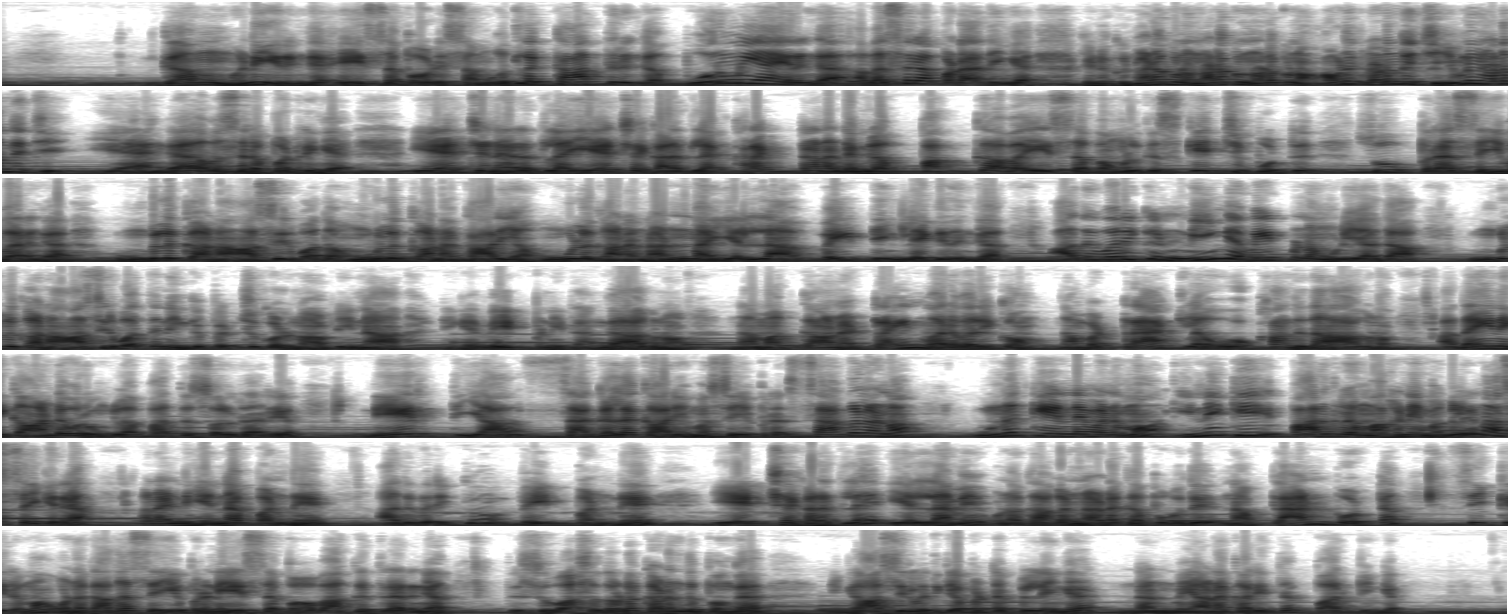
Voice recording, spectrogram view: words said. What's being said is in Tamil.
கம்முன்னு இருங்க. ஏசப்பாவுடைய சமூகத்துல காத்திருங்க. பொறுமையா இருங்க. அவசரப்படாதீங்க. எனக்கு நடக்கணும் நடக்கணும் நடக்கணும். அவனுக்கு நடந்துச்சு இவனுக்கு நடந்துச்சு. ஏங்க அவசரப்படுறீங்க? ஏற்ற நேரத்துல ஏற்ற காலத்துல கரெக்டான டைம்ல பக்காவா ஏசப்பா உங்களுக்கு ஸ்கெட்ச் போட்டு சூப்பரா செய்வாருங்க. உங்களுக்கான ஆசீர்வாதம் உங்களுக்கான காரியம் உங்களுக்கான நன்மை எல்லாம் வெயிட்டிங் இருக்குதுங்க அது வரைக்கும் நீங்க வெயிட் பண்ண முடியாதா? உங்களுக்கான ஆசீர்வாதத்தை நீங்க பெற்றுக்கொள்ளணும் அப்படின்னா நீங்க வெயிட் பண்ணி தாங்க ஆகணும். நமக்கான ட்ரெயின் வர வரைக்கும் நம்ம ட்ராக்ல உக்காந்து தான் ஆகணும். அதான் இன்னைக்கு ஆண்டவர் உங்களை பார்த்து சொல்றாரு நேர்த்தியா சகல காரியமும் செய்யப்படுற சகலனா உனக்கு என்ன வேணுமோ இன்னைக்கு பார்க்குற மகனை மகளை நான் செய்கிறேன். ஆனா நீ என்ன பண்ணு? அது வரைக்கும் வெயிட் பண்ணு. ஏற்ற காலத்துல எல்லாமே உனக்காக நடக்க போகுது. நான் பிளான் போட்டேன். சீக்கிரமா உனக்காக செய்ய போகிறேன்னு ஏசப்பா வாக்கு தராருங்க. விசுவாசத்தோடு கடந்து போங்க. நீங்க ஆசீர்வதிக்கப்பட்ட பிள்ளைங்க. நன்மையான காரியத்தை பார்ப்பீங்க.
